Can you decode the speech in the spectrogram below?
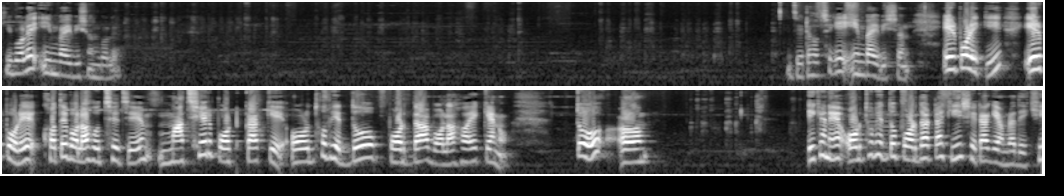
কি বলে? ইমবাইবিশন বলে। যেটা হচ্ছে কি ইমবাইবিশন এরপরে কি? এরপরে ক্ষতে বলা হচ্ছে যে মাছের পটকাকে অর্ধভেদ্য পর্দা বলা হয় কেন? তো এখানে অর্ধভেদ্য পর্দাটা কি সেটা আগে আমরা দেখি।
